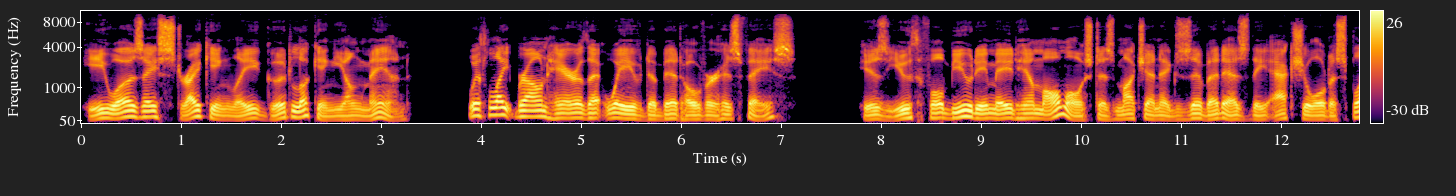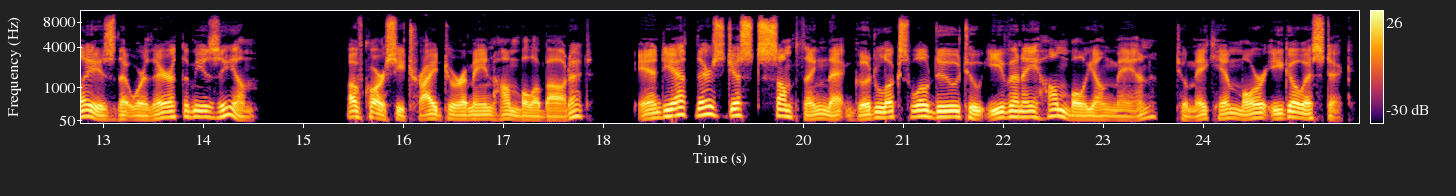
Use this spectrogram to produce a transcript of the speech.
He was a strikingly good looking young man, with light brown hair that waved a bit over his face. His youthful beauty made him almost as much an exhibit as the actual displays that were there at the museum. Of course, he tried to remain humble about it, and yet there's just something that good looks will do to even a humble young man to make him more egoistic.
